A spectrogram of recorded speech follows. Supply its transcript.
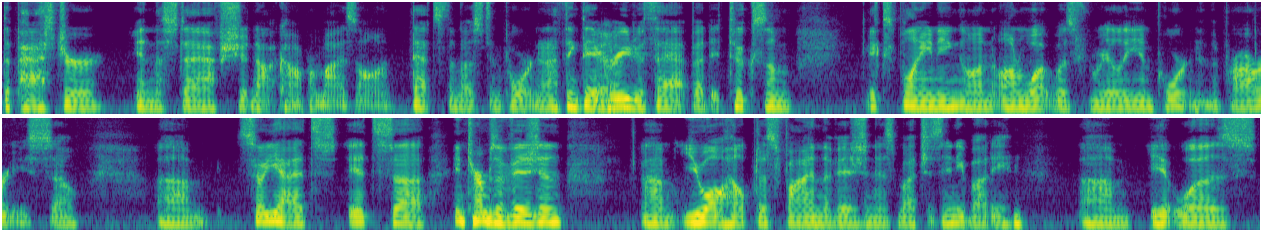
the pastor and the staff should not compromise on. That's the most important. And i think they yeah. agreed with that but it took some explaining on on what was really important in the priorities. So um, so yeah it's it's uh, in terms of vision um, you all helped us find the vision as much as anybody. Um, it was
